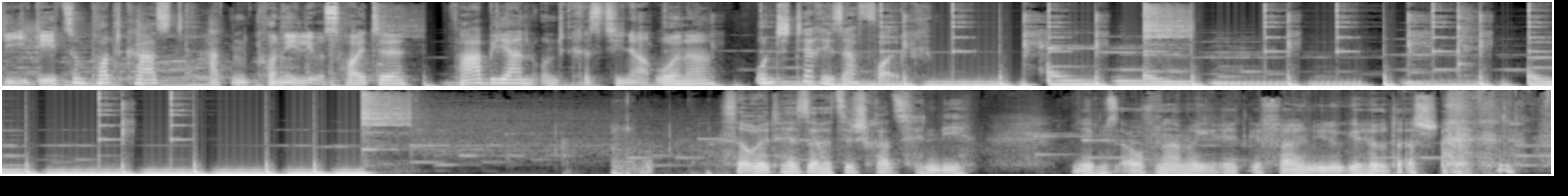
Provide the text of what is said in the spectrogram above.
Die Idee zum Podcast hatten Cornelius Heute, Fabian und Christina Urner und Theresa Volk. Sorry, Tessa hat sich gerade das Handy neben das Aufnahmegerät gefallen, wie du gehört hast.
